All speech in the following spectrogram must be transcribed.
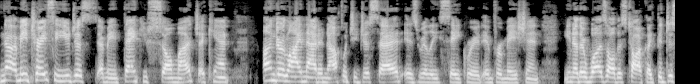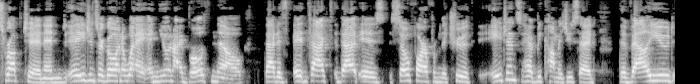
No, I mean, Tracey, you just, I mean, thank you so much. I can't underline that enough. What you just said is really sacred information. You know, there was all this talk like the disruption and agents are going away. And you and I both know that is, in fact, that is so far from the truth. Agents have become, as you said, the valued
